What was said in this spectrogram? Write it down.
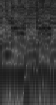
Yeah.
